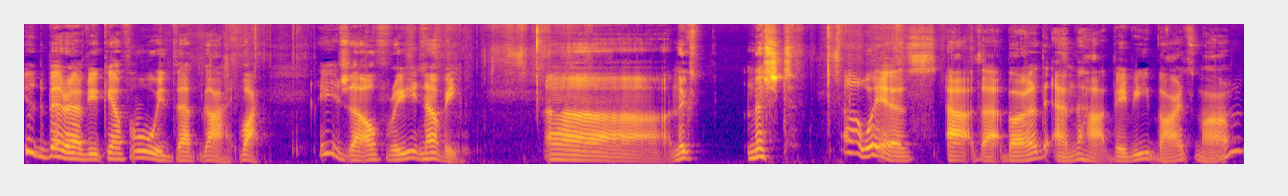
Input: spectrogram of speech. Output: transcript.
you'd better be careful with that guy. Why? He's uh, awfully Navi. Uh, next, next. Uh, where's uh, the bird and her baby bird's mom?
